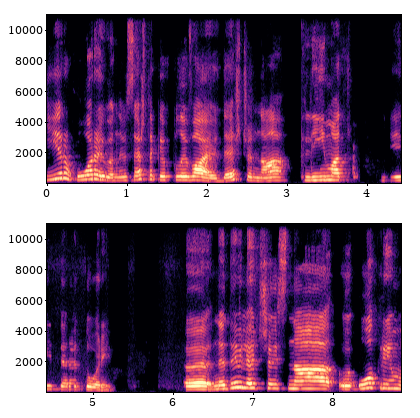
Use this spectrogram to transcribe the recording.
гір, гори, вони все ж таки впливають дещо на клімат цієї території. Е, Не дивлячись на, е, окрім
